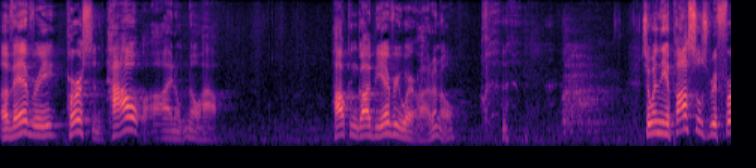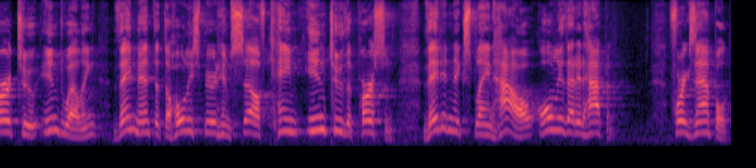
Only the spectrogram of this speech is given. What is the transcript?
of every person. How? I don't know how. How can God be everywhere? I don't know. so when the apostles referred to indwelling, they meant that the Holy Spirit Himself came into the person. They didn't explain how, only that it happened. For example,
